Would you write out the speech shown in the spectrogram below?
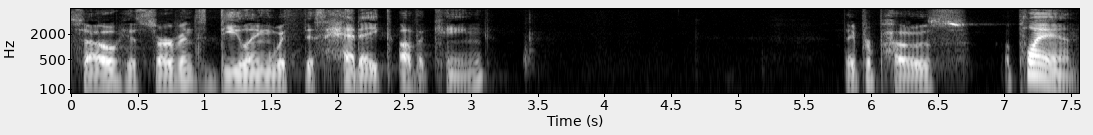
So his servants, dealing with this headache of a king, they propose a plan.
